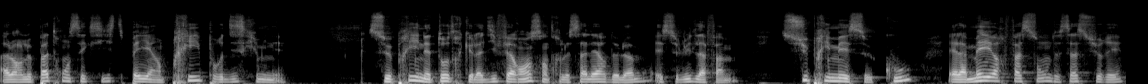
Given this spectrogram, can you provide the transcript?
alors le patron sexiste paye un prix pour discriminer. Ce prix n'est autre que la différence entre le salaire de l'homme et celui de la femme. Supprimer ce coût est la meilleure façon de s'assurer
